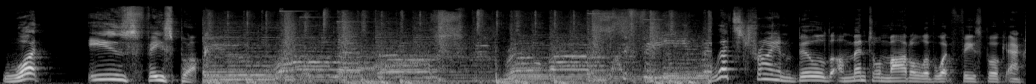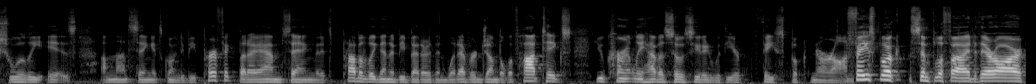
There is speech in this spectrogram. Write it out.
"What is Facebook?" let's try and build a mental model of what Facebook actually is. I'm not saying it's going to be perfect, but I am saying that it's probably going to be better than whatever jumble of hot takes you currently have associated with your Facebook neuron. Facebook, simplified, there are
